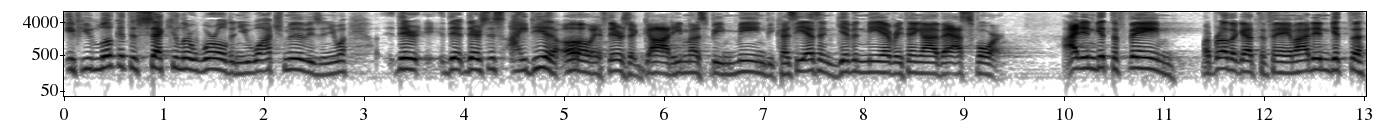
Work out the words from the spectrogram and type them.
if you look at the secular world and you watch movies and you there, there, there's this idea oh, if there's a God, he must be mean because he hasn't given me everything I've asked for. I didn't get the fame. My brother got the fame. I didn't get the,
